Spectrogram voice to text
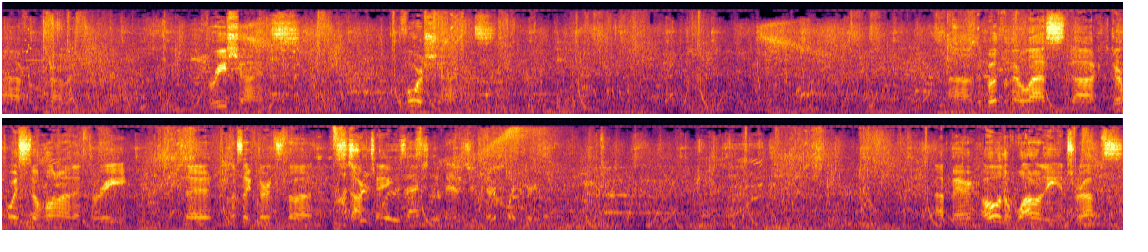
uh, from Charlotte. Three shines. Four shines. Uh, they're both on their last stock. Dirtboy's still holding on to three. The, looks like Dirt's the stock Ostrich tank. Glue is actually managing Dirt Boy pretty well. Up there. Oh, the Waddle Dee interrupts.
